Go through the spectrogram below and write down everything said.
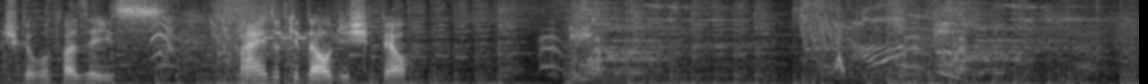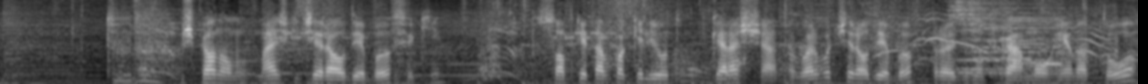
Acho que eu vou fazer isso. Mais do que dar o dispel. O spell não, mais que tirar o debuff aqui. Só porque tava com aquele outro que era chato. Agora eu vou tirar o debuff para eles não ficar morrendo à toa.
